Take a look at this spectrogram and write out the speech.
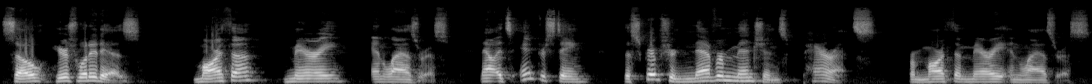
So here's what it is Martha, Mary, and Lazarus. Now it's interesting the scripture never mentions parents for Martha, Mary, and Lazarus.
